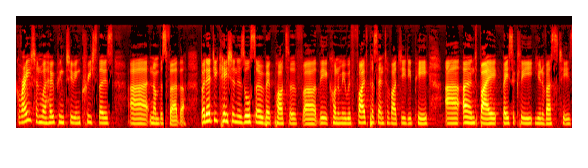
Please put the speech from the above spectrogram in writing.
great, and we're hoping to increase those uh, numbers further. But education is also a big part of uh, the economy, with 5% of our GDP uh, earned by basically universities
